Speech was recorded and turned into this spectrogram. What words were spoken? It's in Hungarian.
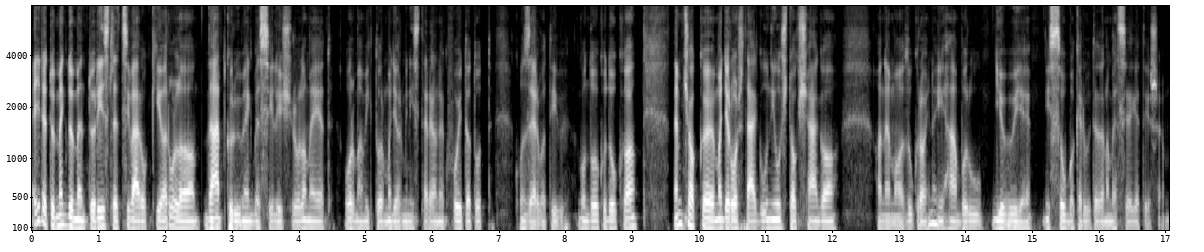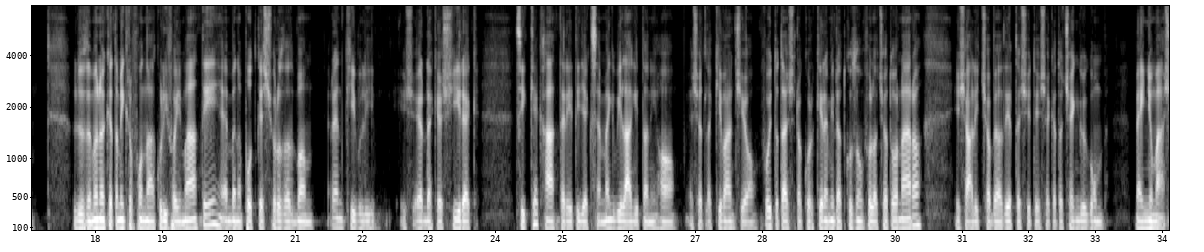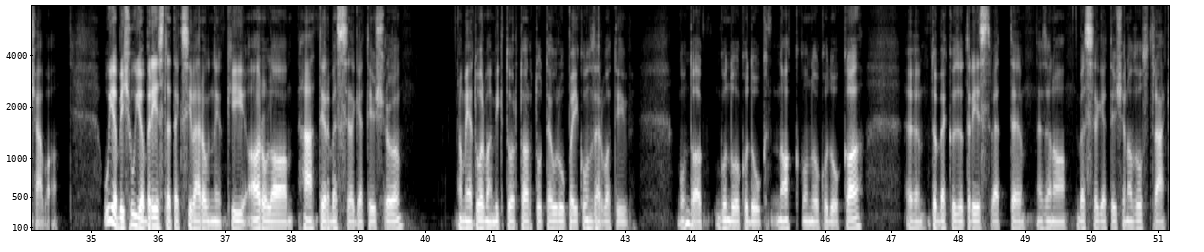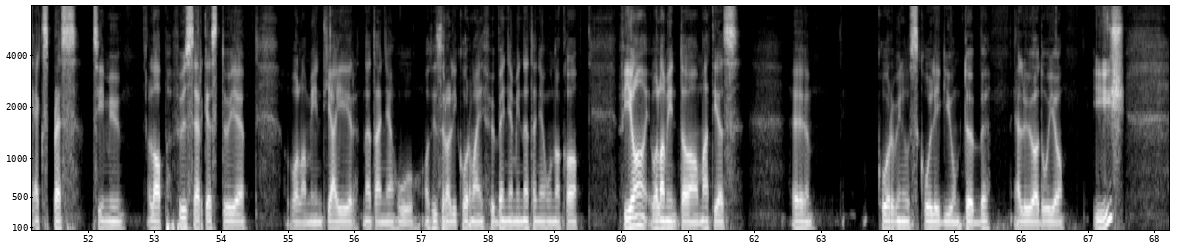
Egyre több megdöbbentő részlet szivárok ki arról a zárt körű megbeszélésről, amelyet Orbán Viktor magyar miniszterelnök folytatott konzervatív gondolkodókkal. Nem csak Magyarország uniós tagsága, hanem az ukrajnai háború jövője is szóba került ezen a beszélgetésen. Üdvözlöm Önöket a mikrofonnál Kulifai Máté, ebben a podcast sorozatban rendkívüli és érdekes hírek, cikkek hátterét igyekszem megvilágítani. Ha esetleg kíváncsi a folytatásra, akkor kérem iratkozom föl a csatornára, és állítsa be az értesítéseket a csengő gomb megnyomásával. Újabb és újabb részletek szivárognak ki arról a háttérbeszélgetésről, amelyet Orbán Viktor tartott európai konzervatív gondol, gondolkodóknak, gondolkodókkal. Többek között részt vett ezen a beszélgetésen az osztrák Express című lap főszerkesztője, valamint Jair Netanyahu, az izraeli kormányfő Benjamin Netanyahu-nak a fia, valamint a Matthias Corvinus kollégium több előadója is.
